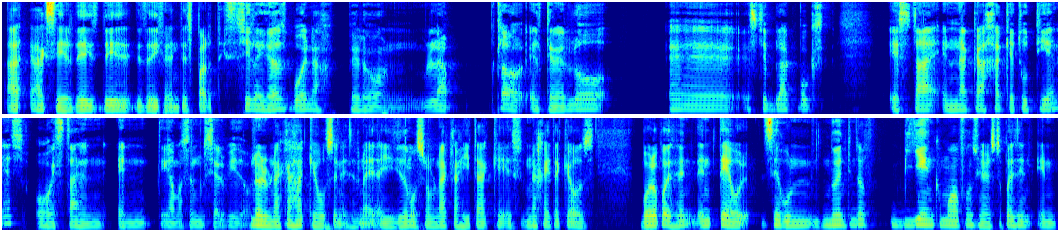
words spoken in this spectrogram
acceder desde, desde diferentes partes. Sí, la idea es buena, pero la, claro, el tenerlo, eh, este black box está en una caja que tú tienes o está en, en, digamos, en un servidor? No, en una caja que vos tenés. Una, ahí mostró una cajita que es una cajita que vos, vos lo puedes, en, en teoría, según, no entiendo bien cómo va a funcionar esto, pues en,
